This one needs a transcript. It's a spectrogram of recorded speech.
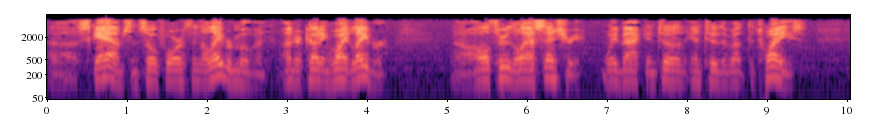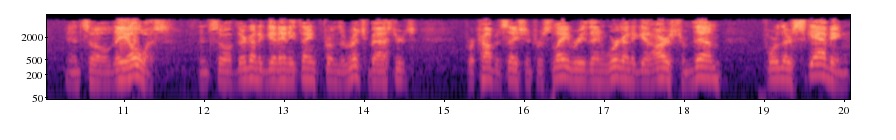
uh, scabs and so forth in the labor movement, undercutting white labor uh, all through the last century, way back into into the, about the 20s. And so they owe us. And so if they're going to get anything from the rich bastards for compensation for slavery, then we're going to get ours from them for their scabbing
